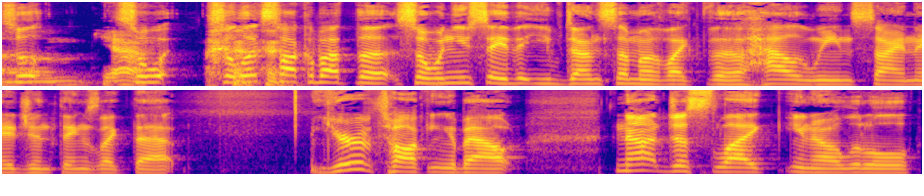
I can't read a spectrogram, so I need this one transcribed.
so um, yeah. so so let's talk about the. So when you say that you've done some of like the Halloween signage and things like that, you're talking about not just like you know a little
